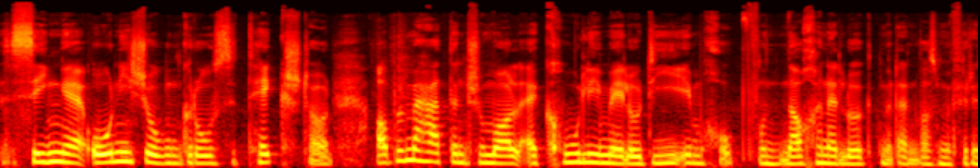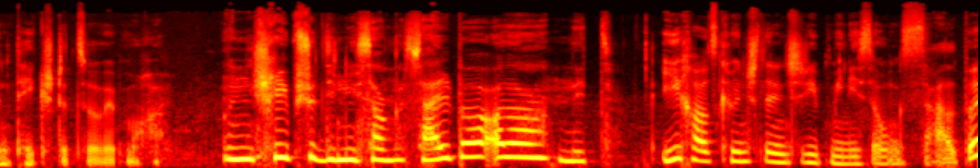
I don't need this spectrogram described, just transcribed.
singen, ohne schon einen grossen Text zu haben. Aber man hat dann schon mal eine coole Melodie im Kopf und nachher schaut man dann, was man für einen Text dazu machen will. Und schreibst du deine Songs selber oder nicht? Ich als Künstlerin schreibe meine Songs selber,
